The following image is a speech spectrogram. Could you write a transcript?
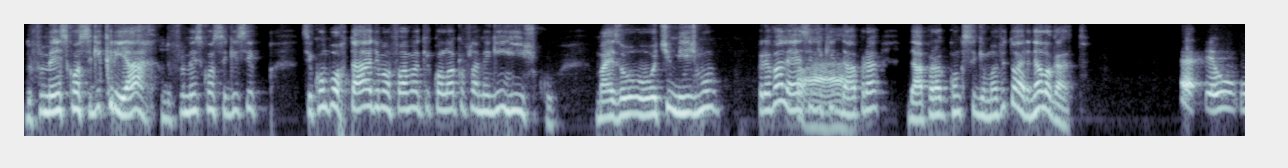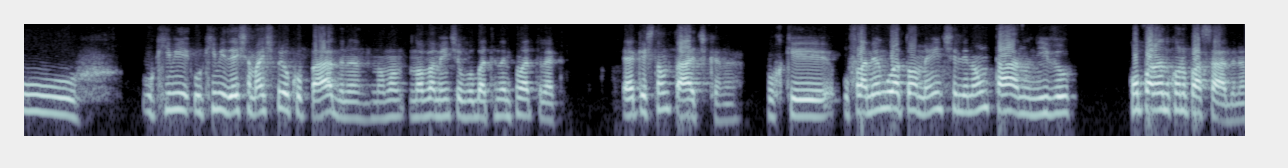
do Fluminense conseguir criar, do Fluminense conseguir se, se comportar de uma forma que coloque o Flamengo em risco. Mas o, o otimismo prevalece claro. de que dá para dá conseguir uma vitória, né, Logato? É, eu, o, o, que me, o que me deixa mais preocupado, né? novamente eu vou bater na mesma atleta, é a questão tática, né? porque o Flamengo atualmente ele não está no nível comparando com o ano passado, né?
